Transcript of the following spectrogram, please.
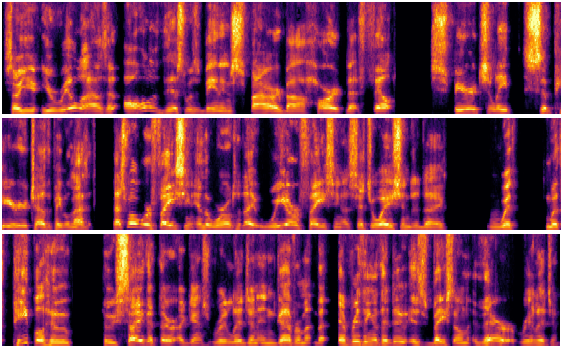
So you, you realize that all of this was being inspired by a heart that felt spiritually superior to other people. And that's, that's what we're facing in the world today. We are facing a situation today with with people who who say that they're against religion and government, but everything that they do is based on their religion.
